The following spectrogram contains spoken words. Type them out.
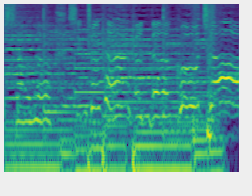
笑了，心却狠狠的哭着。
